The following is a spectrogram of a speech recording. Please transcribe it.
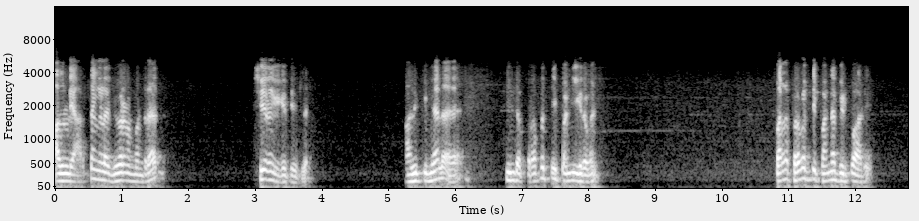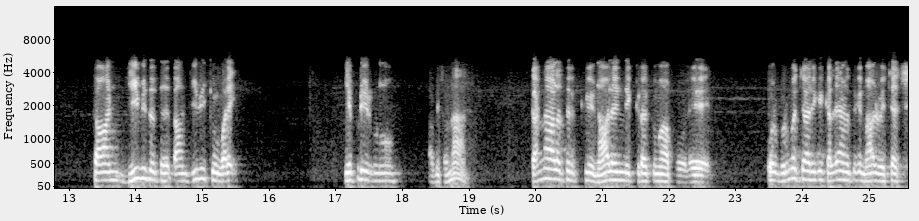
அதனுடைய அர்த்தங்களை விவரணம் பண்றார் ஸ்ரீரங்க கத்தியத்துல. அதுக்கு மேல இந்த பிரபத்தி பண்ணுகிறவன் பல பிரபத்தி பண்ண பிற்பாடு தான் ஜீவிதத்தை தான் ஜீவிக்கும் வரை எப்படி இருக்கணும்? அப்படி சொன்னா கண்ணாலத்திற்கு நாளெழுந்தி கிடக்குமா போலே. ஒரு பிரம்மச்சாரிக்கு கல்யாணத்துக்கு நாள் வச்சாச்சு.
